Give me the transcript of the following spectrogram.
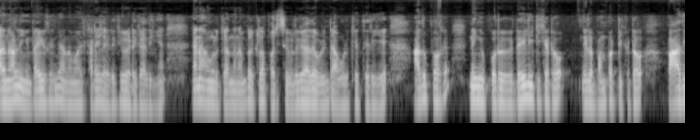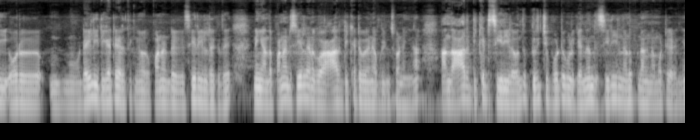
அதனால நீங்கள் தயவு செஞ்சு அந்த மாதிரி கடையில் எடுக்கவே எடுக்காதீங்க. ஏன்னா அவங்களுக்கு அந்த நம்பருக்கெல்லாம் பரிசு விழுகாது அப்படின்ட்டு அவங்களுக்கே தெரியும். அது போக நீங்கள் இப்போ ஒரு டெய்லி டிக்கெட்டோ இல்லை பம்பர் டிக்கெட்டோ பாதி ஒரு டெய்லி டிக்கெட்டே எடுத்துக்கங்க. ஒரு பன்னெண்டு சீரியல் இருக்குது. நீங்கள் அந்த பன்னெண்டு சீரியல் எனக்கு ஒரு ஆறு டிக்கெட் வேணும் அப்படின்னு சொன்னீங்கன்னா அந்த ஆறு டிக்கெட் சீரியலை வந்து பிரித்து போட்டு உங்களுக்கு எந்தெந்த சீரியல் அனுப்புனாங்கன்னா மட்டும் எடுங்க.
